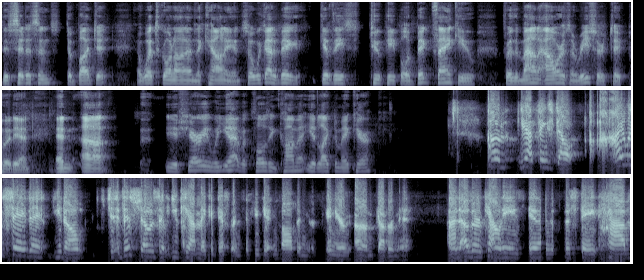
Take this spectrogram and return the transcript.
the citizens, the budget, and what's going on in the county. And so we got a big give these two people a big thank you for the amount of hours and research they put in. And uh, Sheri, will you have a closing comment you'd like to make here? Um, yeah, thanks, Del. I would say that you know this shows that you can make a difference if you get involved in your in your um, government. And other counties in the state have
